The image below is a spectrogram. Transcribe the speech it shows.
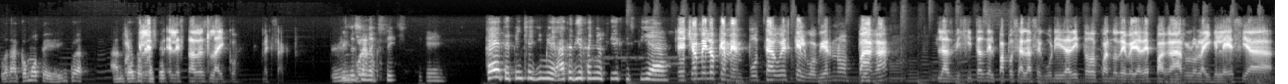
o sea, ¿cómo te inflas ante Porque otro el, el Estado es laico. Exacto. Eso no existe. Cállate, pinche Jimmy, hace 10 años sí existía. De hecho, a mí lo que me emputa, güey, es que el gobierno paga las visitas del Papa, o sea, la seguridad y todo, cuando debería de pagarlo la iglesia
